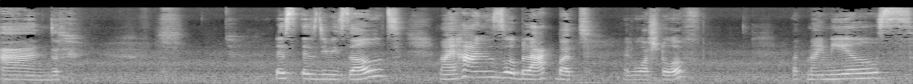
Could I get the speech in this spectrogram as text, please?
and this is the result. My hands were black but it washed off. But my nails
